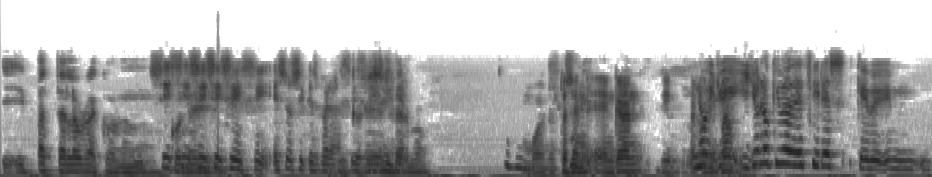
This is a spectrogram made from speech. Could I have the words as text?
eh, pacta la hora con, Sí, con sí, el, sí, sí, sí, sí, eso sí que es verdad. y sí, sí, enfermo. Bueno, entonces en, en gran... No, yo, y yo lo que iba a decir es que, em,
